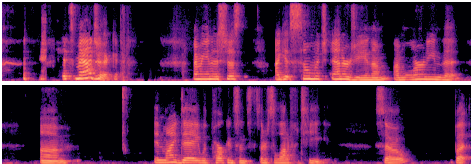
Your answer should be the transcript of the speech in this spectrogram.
it's magic. I mean, it's just I get so much energy and I'm I'm learning that um, in my day with Parkinson's, there's a lot of fatigue. So, but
